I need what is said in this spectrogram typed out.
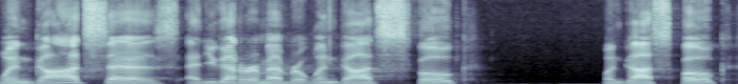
When God says, and you got to remember, when God spoke, when God spoke,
